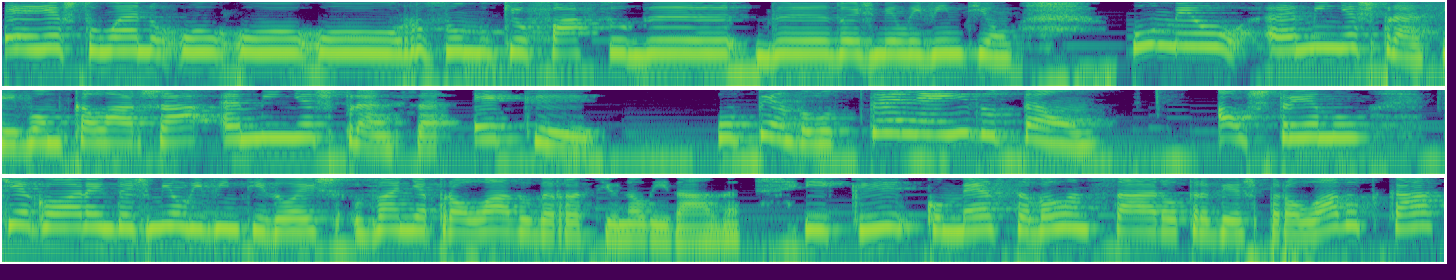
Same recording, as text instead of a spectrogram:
é este o ano o, o, o resumo que eu faço de, de 2021. O meu, a minha esperança, e vou-me calar já, a minha esperança é que o pêndulo tenha ido tão ao extremo que agora em 2022 venha para o lado da racionalidade e que comece a balançar outra vez para o lado de cá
